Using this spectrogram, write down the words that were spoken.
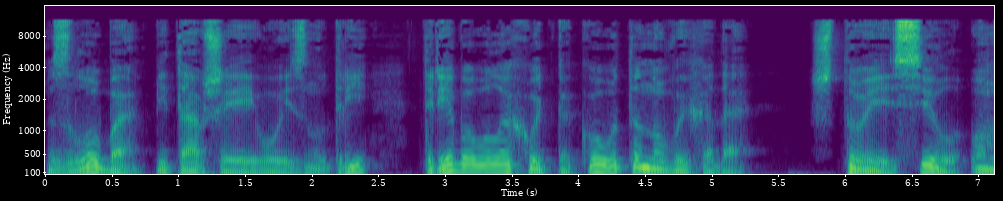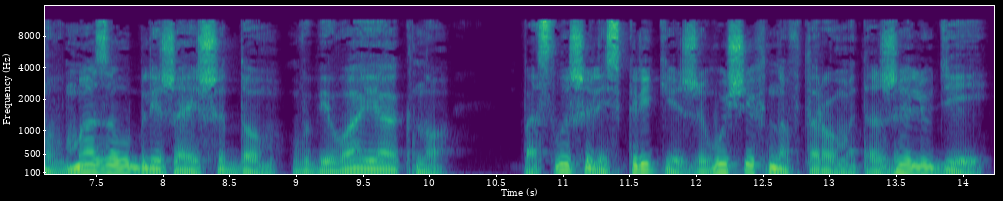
Злоба, питавшая его изнутри, требовала хоть какого-то, но выхода. Что из сил, он вмазал ближайший дом, выбивая окно. Послышались крики живущих на втором этаже людей.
